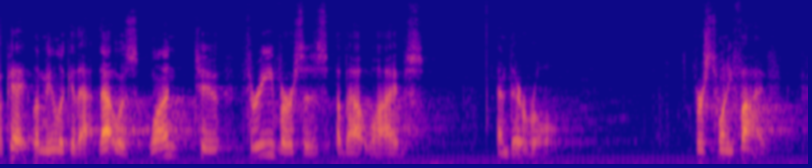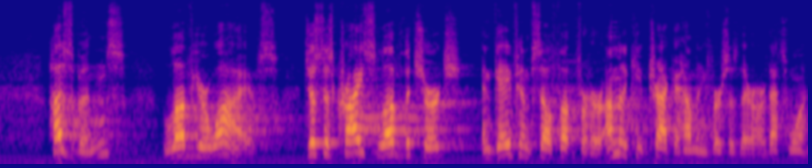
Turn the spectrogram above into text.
Okay, let me look at that. That was one, two, three verses about wives and their role. Verse 25 Husbands, love your wives, just as Christ loved the church and gave himself up for her. I'm going to keep track of how many verses there are. That's one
